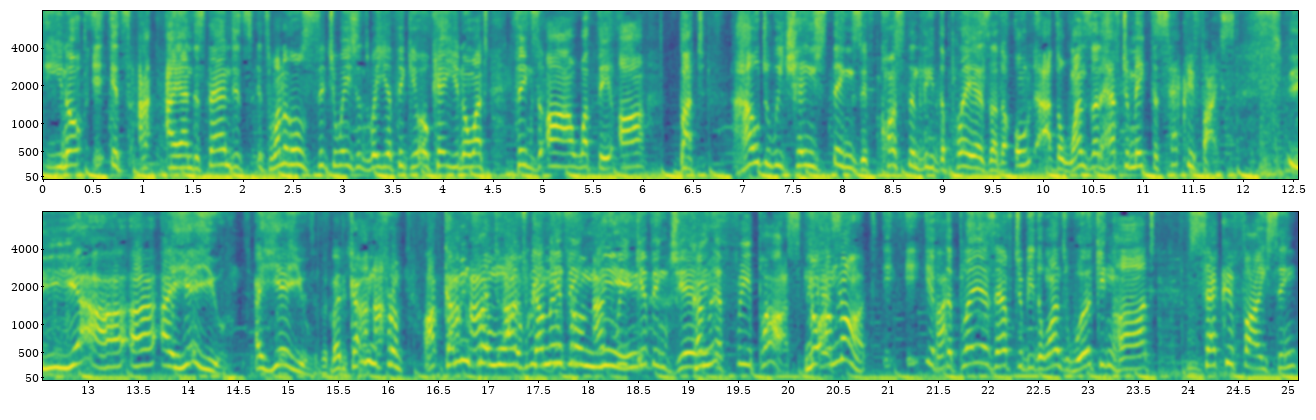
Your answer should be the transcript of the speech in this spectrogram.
You know, it's I, I understand it's it's one of those situations where you're thinking, okay, you know what? Things are what they are, but how do we change things if constantly the players are the only, are the ones that have to make the sacrifice? Yeah, I, I hear you. I hear you. But coming from uh, coming from Aren't- we coming giving, from aren't me, we giving Jerry coming- a free pass? No, I'm not. i- i- If the players have to be the ones working hard, sacrificing,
